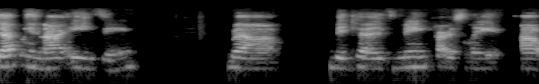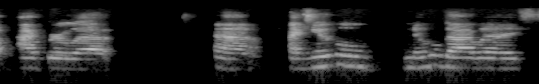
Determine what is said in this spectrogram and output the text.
definitely not easy. Uh, because me personally, uh, I grew up. Uh, I knew who knew who God was,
